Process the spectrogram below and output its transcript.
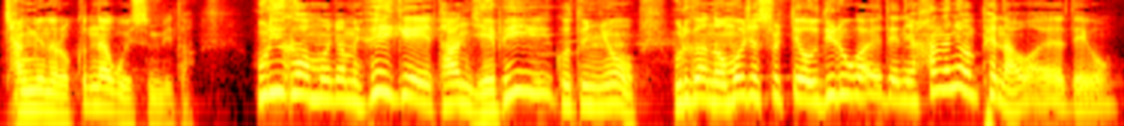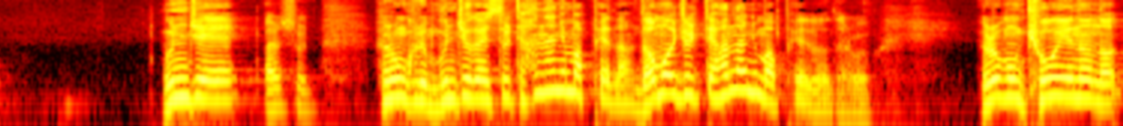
장면으로 끝나고 있습니다. 우리가 뭐냐면 회개의 단 예배거든요. 우리가 넘어졌을 때 어디로 가야 되냐? 하나님 앞에 나와야 돼요. 문제 말씀 여러분 그래 문제가 있을 때 하나님 앞에 나 넘어질 때 하나님 앞에 나더라고요. 여러분 교회는 어,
